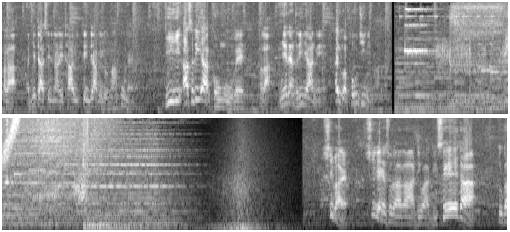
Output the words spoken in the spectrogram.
ဟုတ်လားမေတ္တာစေတနာတွေထားပြီးတင်ပြပေးလို့ငါကုနိုင်တယ်ဒီအာစရိယဂုံမူပဲဟုတ်လားအမြဲတမ်းသတိရနေအဲ့လိုကဖုံးကြီးနေမှာ ရှိပါတယ်ရှိတယ်ဆိုတာကဒီကဒီဆေးကသူက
